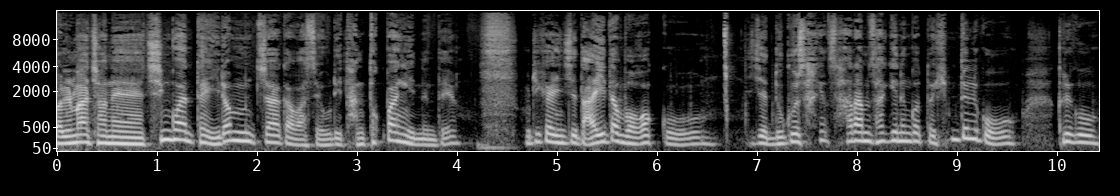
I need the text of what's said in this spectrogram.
얼마 전에 친구한테 이런 문자가 왔어요. 우리 단톡방이 있는데요. 우리가 이제 나이도 먹었고 이제 누구 사, 사람 사귀는 것도 힘들고 그리고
